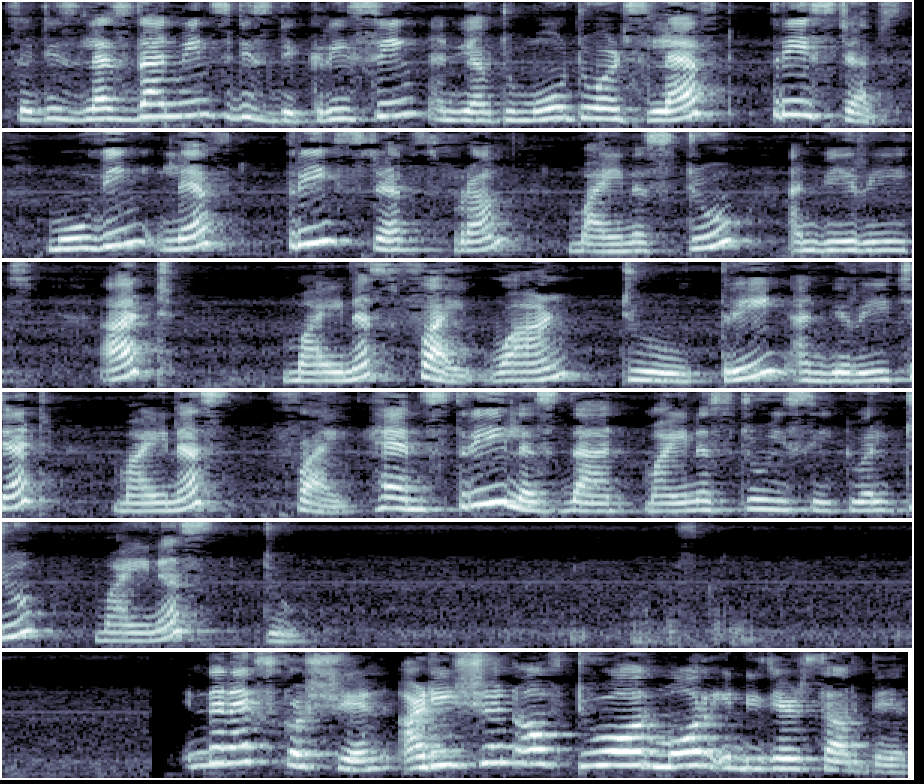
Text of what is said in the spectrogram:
So it is less than means it is decreasing and we have to move towards left 3 steps. Moving left 3 steps from minus 2 and we reach at minus 5. 1, 2, 3 and we reach at minus 5. Hence 3 less than minus 2 is equal to minus 2. In the next question, addition of two or more integers are there.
